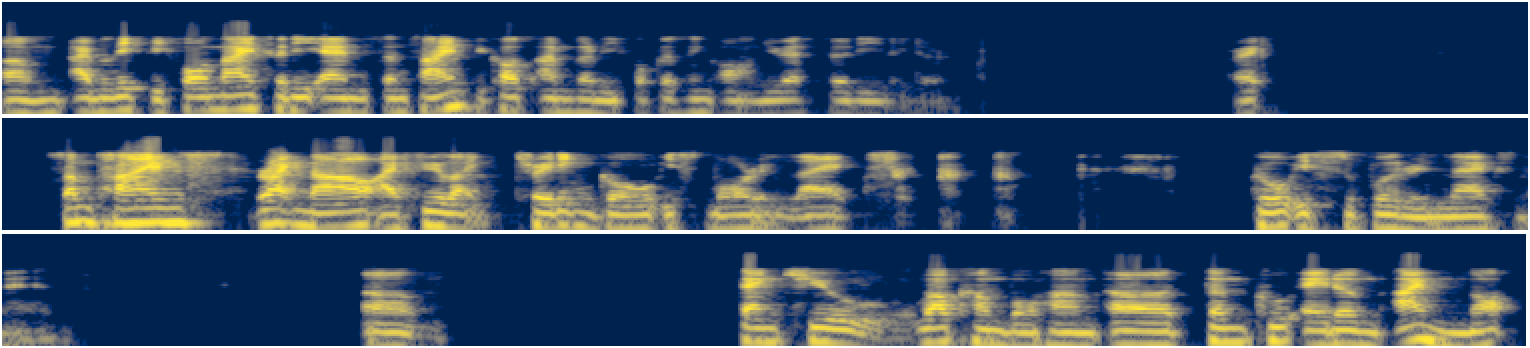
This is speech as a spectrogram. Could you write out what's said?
Um, I believe before 9:30 a.m. Eastern time because I'm gonna be focusing on US 30 later. Right. Sometimes right now I feel like trading gold is more relaxed. gold is super relaxed, man. Um, thank you. Welcome, Bohang. Uh, Tengku Adam. I'm not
